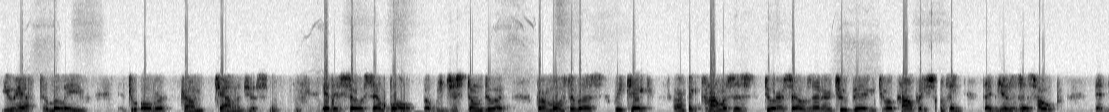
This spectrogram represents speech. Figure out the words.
you have to believe to overcome challenges. It is so simple, but we just don't do it for most of us, we take or make promises to ourselves that are too big to accomplish something that gives us hope. It,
